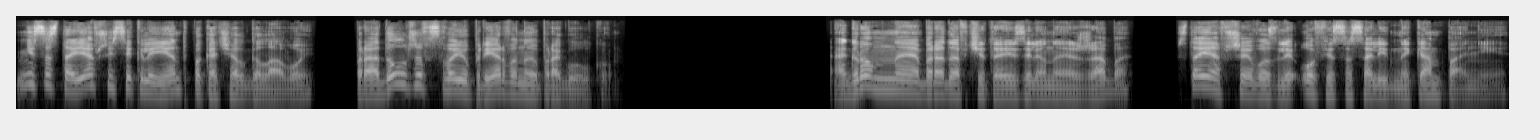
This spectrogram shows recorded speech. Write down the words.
несостоявшийся клиент покачал головой, продолжив свою прерванную прогулку. Огромная бородавчатая зеленая жаба, стоявшая возле офиса солидной компании,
